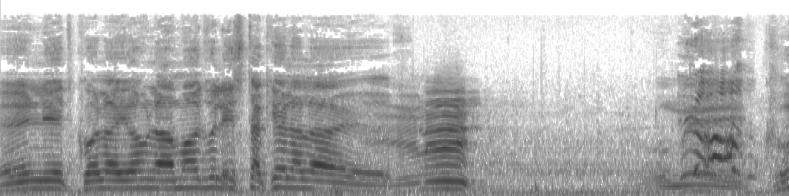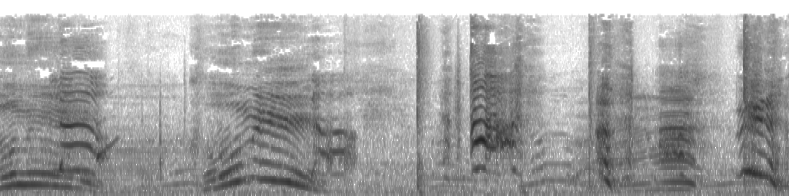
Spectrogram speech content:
אין לי את כל היום לעמוד ולהסתכל עלייך. קומי! לא! קומי! לא! קומי! לא! הנה!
